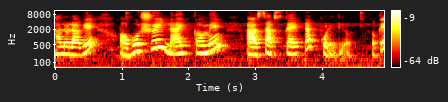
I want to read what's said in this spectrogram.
ভালো লাগে, অবশ্যই লাইক কমেন্ট আর সাবস্ক্রাইবটা করে দিও ওকে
